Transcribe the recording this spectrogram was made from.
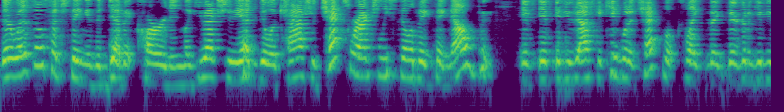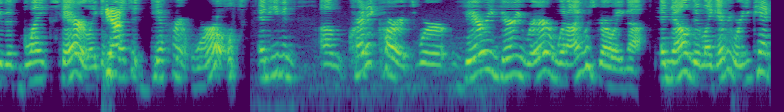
there was no such thing as a debit card and like you actually had to deal with cash and checks were actually still a big thing. Now if if if you ask a kid what a check looks like, they, they're going to give you this blank stare. Like it's yeah. such a different world. And even um, credit cards were very very rare when I was growing up. And now they're like everywhere. You can't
